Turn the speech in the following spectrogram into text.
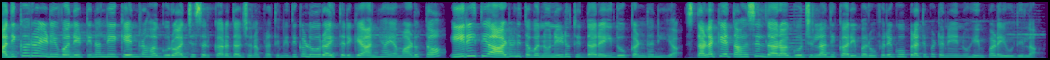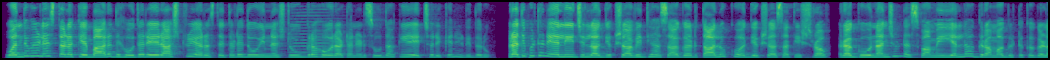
ಅಧಿಕಾರ ಹಿಡಿಯುವ ನಿಟ್ಟಿನಲ್ಲಿ ಕೇಂದ್ರ ಹಾಗೂ ರಾಜ್ಯ ಸರ್ಕಾರದ ಜನಪ್ರತಿನಿಧಿಗಳು ರೈತರಿಗೆ ಅನ್ಯಾಯ ಮಾಡುತ್ತಾ ಈ ರೀತಿಯ ಆಡಳಿತವನ್ನು ನೀಡುತ್ತಿದ್ದಾರೆ. ಇದು ಖಂಡನೀಯ. ಸ್ಥಳಕ್ಕೆ ತಹಸೀಲ್ದಾರ್ ಹಾಗೂ ಜಿಲ್ಲಾಧಿಕಾರಿ ಬರುವವರೆಗೂ ಪ್ರತಿಭಟನೆಯನ್ನು ಹಿಂಪಡೆಯುವುದಿಲ್ಲ. ಒಂದು ವೇಳೆ ಸ್ಥಳಕ್ಕೆ ಬಾರದೆ ಹೋದರೆ ರಾಷ್ಟ್ರೀಯ ರಸ್ತೆ ತಡೆದು ಇನ್ನಷ್ಟು ಉಗ್ರ ಹೋರಾಟ ನಡೆಸುವುದಾಗಿ ಎಚ್ಚರಿಕೆ ನೀಡಿದರು. ಪ್ರತಿಭಟನೆಯಲ್ಲಿ ಜಿಲ್ಲಾಧ್ಯಕ್ಷ ವಿದ್ಯಾಸಾಗರ್, ತಾಲೂಕು ಅಧ್ಯಕ್ಷ ಸತೀಶ್ ರಾವ್, ರಘು ನಂಜುಂಡಸ್ವಾಮಿ, ಎಲ್ಲಾ ಗ್ರಾಮ ಘಟಕಗಳ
